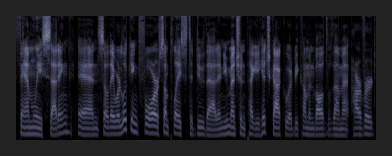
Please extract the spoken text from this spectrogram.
family setting. And so they were looking for some place to do that. And you mentioned Peggy Hitchcock, who had become involved with them at Harvard.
